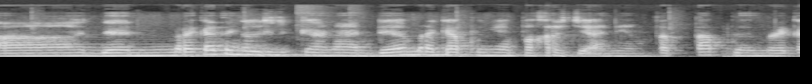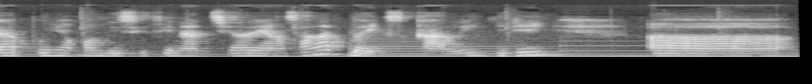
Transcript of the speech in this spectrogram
Uh, dan mereka tinggal di Kanada, mereka punya pekerjaan yang tetap dan mereka punya kondisi finansial yang sangat baik sekali. Jadi uh,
